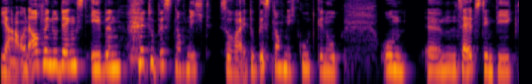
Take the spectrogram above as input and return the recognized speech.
Ja, und auch wenn du denkst eben, du bist noch nicht so weit, du bist noch nicht gut genug, um ähm, selbst den Weg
